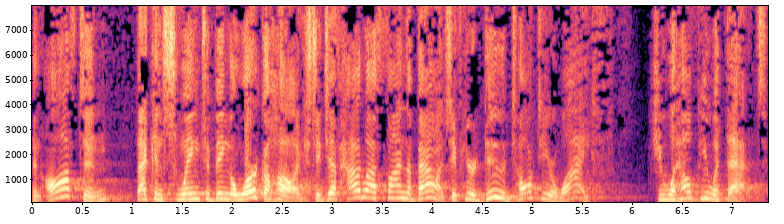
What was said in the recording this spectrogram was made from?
And often that can swing to being a workaholic. You say, Jeff, how do I find the balance? If you're a dude, talk to your wife. She will help you with that.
